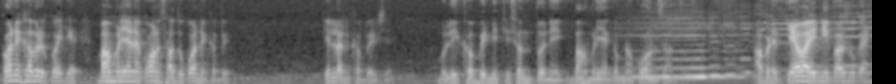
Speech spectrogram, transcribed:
કોને ખબર કોઈ કે બામણિયાને કોણ સાધુ, કોને ખબર? કેટલાને ખબર છે? બોલી ખબર નથી, સંતો ને બામણિયા ગામનો કોણ સાધુ આપણે કહેવાય નહીં પાછું કાંઈ.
